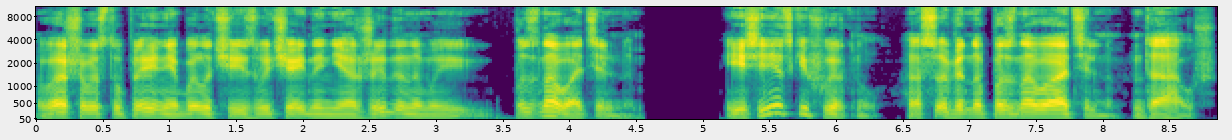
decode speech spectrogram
ваше выступление было чрезвычайно неожиданным и познавательным». Есенинский фыркнул особенно познавательным, да уж.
